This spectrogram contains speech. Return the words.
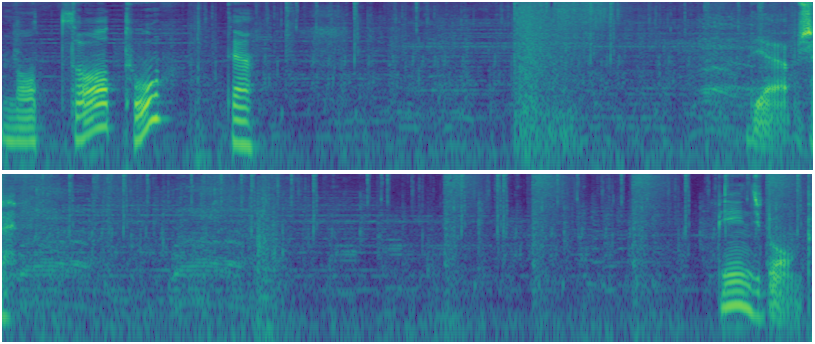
No to tu? Ta. Dobrze. Pięć bomb.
